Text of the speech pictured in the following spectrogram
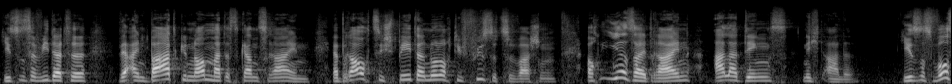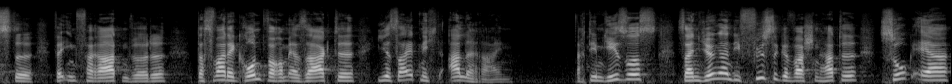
Jesus erwiderte, wer ein Bad genommen hat, ist ganz rein. Er braucht sich später nur noch die Füße zu waschen. Auch ihr seid rein, allerdings nicht alle. Jesus wusste, wer ihn verraten würde. Das war der Grund, warum er sagte, ihr seid nicht alle rein. Nachdem Jesus seinen Jüngern die Füße gewaschen hatte, zog er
